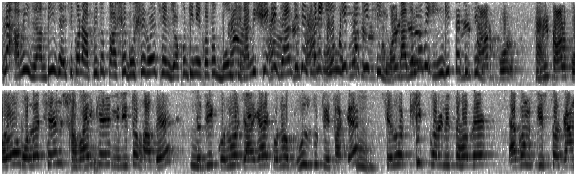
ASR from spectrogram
না আমি জানতেই চাইছি কারণ আপনি তো পাশে বসে রয়েছেন যখন তিনি কথা বলছেন। আমি সেটাই হ্যাঁ, জানতে চাইছি মানে ইঙ্গিতটা কি ছিল? কাজল বাবু ইঙ্গিতটা কি ছিল? তারপর- হ্যাঁ। তিনি তারপরেও বলেছেন সবাইকে মিলিত ভাবে যদি কোনো জায়গায় কোনো ভুল ত্রুটি থাকে সেগুলো ঠিক করে নিতে হবে এবং ত্রিস্তর গ্রাম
